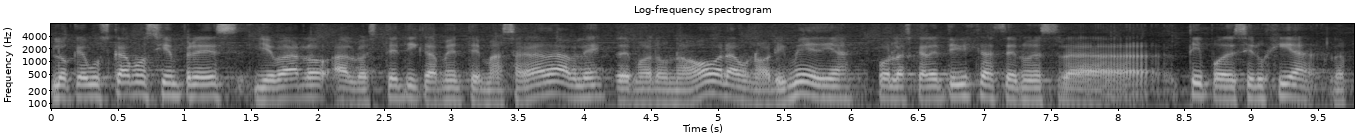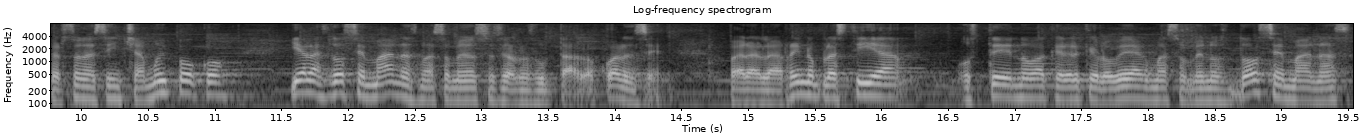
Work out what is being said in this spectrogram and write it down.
Lo que buscamos siempre es llevarlo a lo estéticamente más agradable. Demora una hora, una hora y media. Por las características de nuestro tipo de cirugía, la persona se hincha muy poco y a las dos semanas más o menos es el resultado. Acuérdense, para la rinoplastía usted no va a querer que lo vean más o menos dos semanas,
